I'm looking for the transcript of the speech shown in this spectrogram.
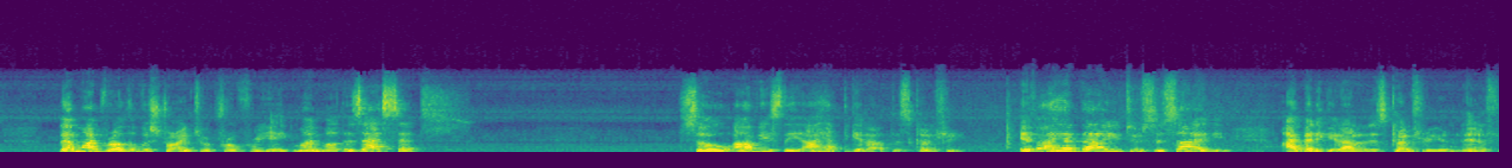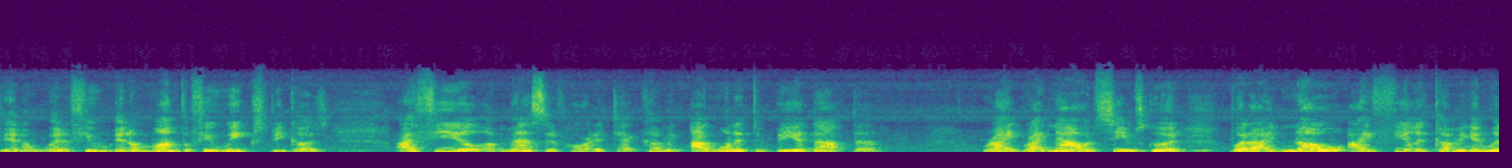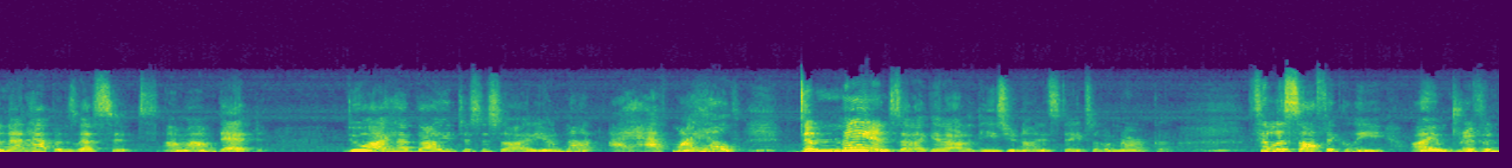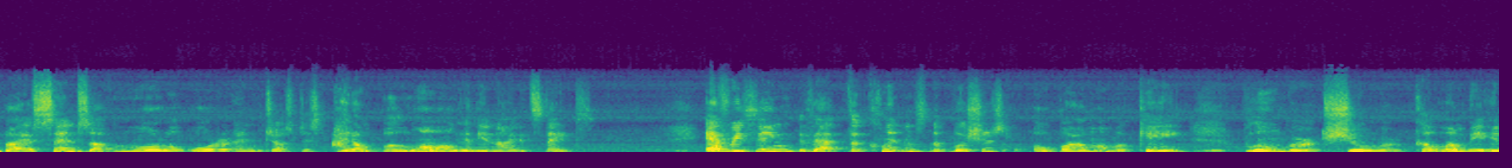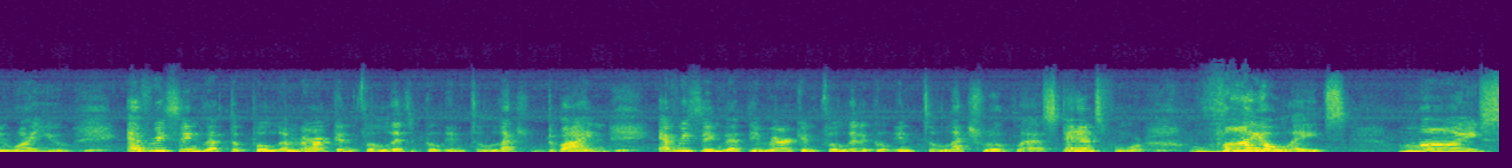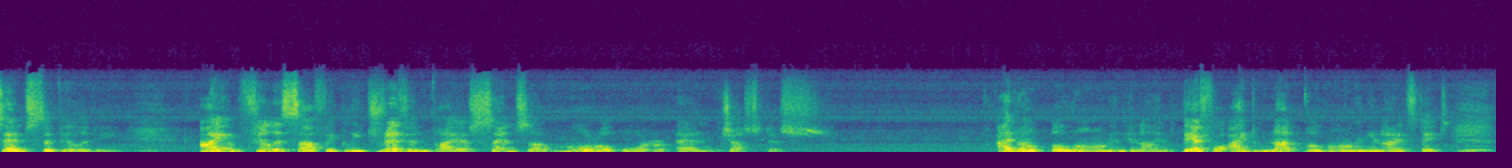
that my brother was trying to appropriate my mother's assets. So obviously I have to get out this country if I have value to society, I better get out of this country in, in, a, in, a, in a few in a month, a few weeks, because I feel a massive heart attack coming. I wanted to be a doctor, right? Right now it seems good, but I know I feel it coming, and when that happens, that's it. I'm, I'm dead. Do I have value to society or not? I have my health demands that I get out of these United States of America. Philosophically, I am driven by a sense of moral order and justice. I don't belong in the United States. Everything that the Clintons, the Bushes, Obama, McCain, Bloomberg, Schumer, Columbia, NYU, everything that the American political intellectual, Biden, everything that the American political intellectual class stands for violates my sensibility. I am philosophically driven by a sense of moral order and justice. I don't belong in the United Therefore, I do not belong in the United States.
